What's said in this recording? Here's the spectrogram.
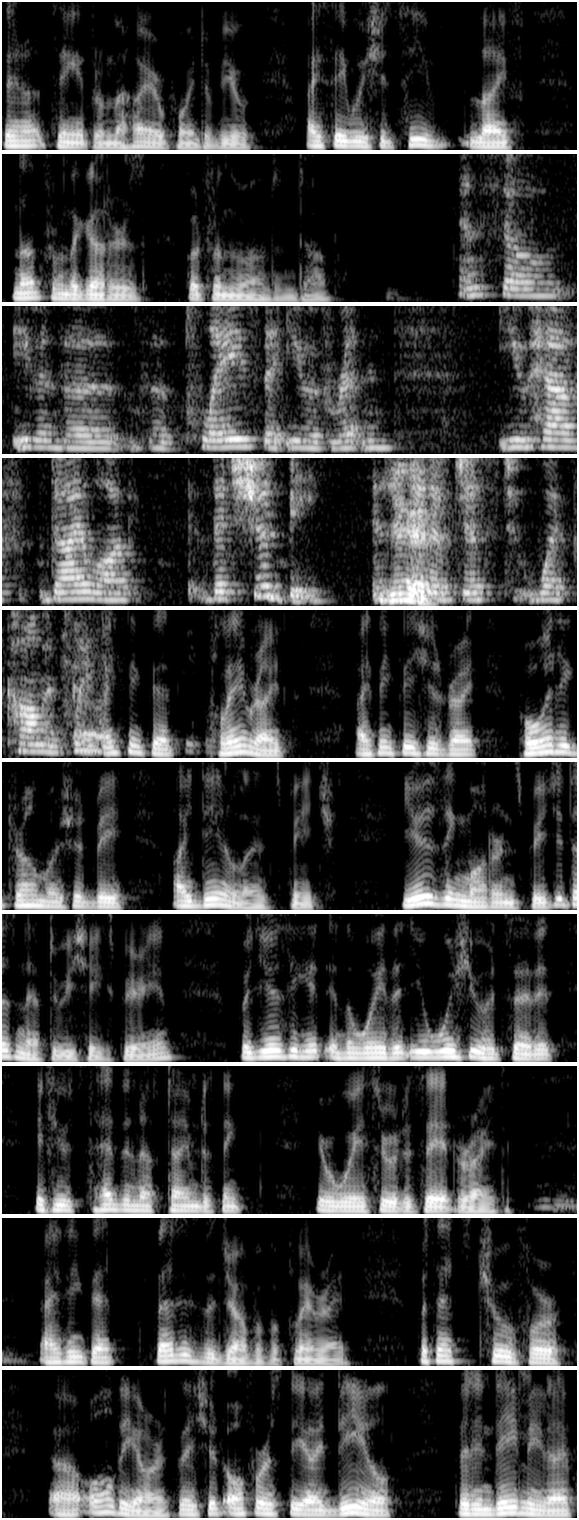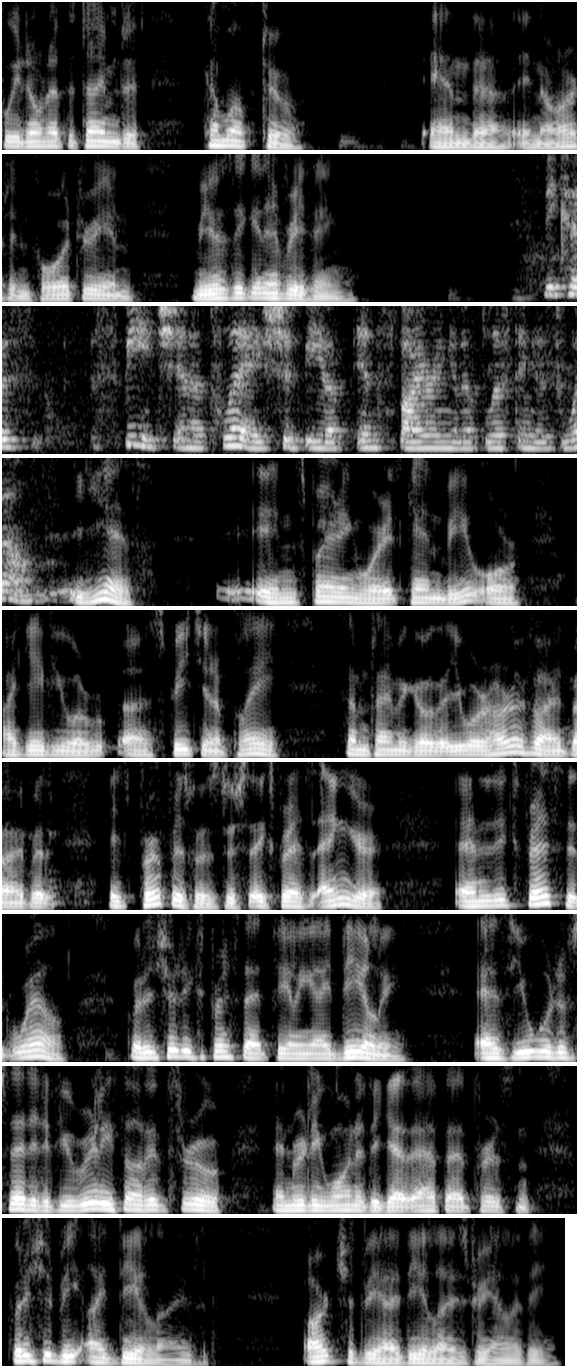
they're not seeing it from the higher point of view. I say we should see life not from the gutters, but from the mountaintop. And so, even the the plays that you have written, you have dialogue that should be instead yes. of just what commonplace. I think that playwrights, I think they should write poetic drama should be idealized speech, using modern speech. It doesn't have to be Shakespearean, but using it in the way that you wish you had said it, if you had enough time to think your way through to say it right. I think that that is the job of a playwright. But that's true for uh, all the arts. They should offer us the ideal that in daily life we don't have the time to come up to. And uh, in art and poetry and music and everything. Because speech in a play should be inspiring and uplifting as well. Yes, inspiring where it can be, or I gave you a, a, speech in a play some time ago that you were horrified by, but its purpose was to express anger, and it expressed it well. But it should express that feeling ideally, as you would have said it if you really thought it through and really wanted to get at that person. But it should be idealized. Art should be idealized reality.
